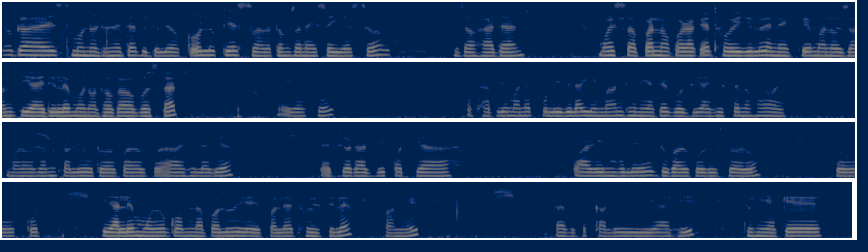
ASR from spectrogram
Hello guys মোৰ নতুন এটা ভিডিঅ'লৈ সকলোকে স্বাগতম জনাইছে আছোঁ জহাদান। মই চাফা নকৰাকৈ থৈ দিলোঁ এনেকৈ মানুহজন তিয়াই দিলে মই নথকা অৱস্থাত। এই আছোঁ তথাপিও মানে পুলিবিলাক ইমান ধুনীয়াকৈ গজি আহিছে নহয়। মানুহজন কালি উত্তৰ পাৰৰ পৰা আহিলেগৈ। তাৰপিছত আজি কঠীয়া পাৰিম বুলি যোগাৰ কৰিছোঁ আৰু। চ' ক'ত তিয়ালে ময়ো গম নাপালোঁ এইফালে থৈছিলে পানীত। তাৰপিছত কালি আহি ধুনীয়াকৈ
